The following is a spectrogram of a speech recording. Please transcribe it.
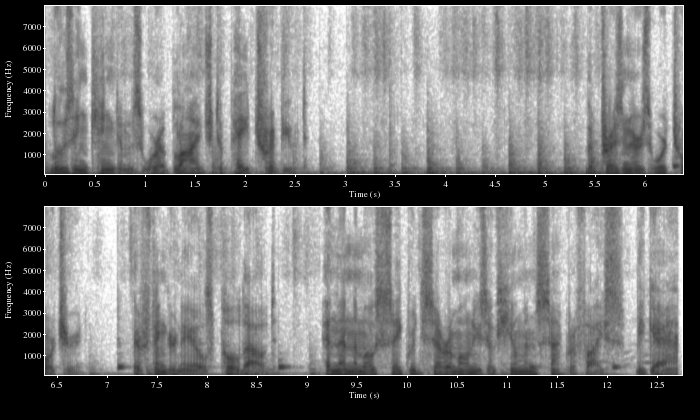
Losing kingdoms were obliged to pay tribute. The prisoners were tortured, their fingernails pulled out, and then the most sacred ceremonies of human sacrifice began.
